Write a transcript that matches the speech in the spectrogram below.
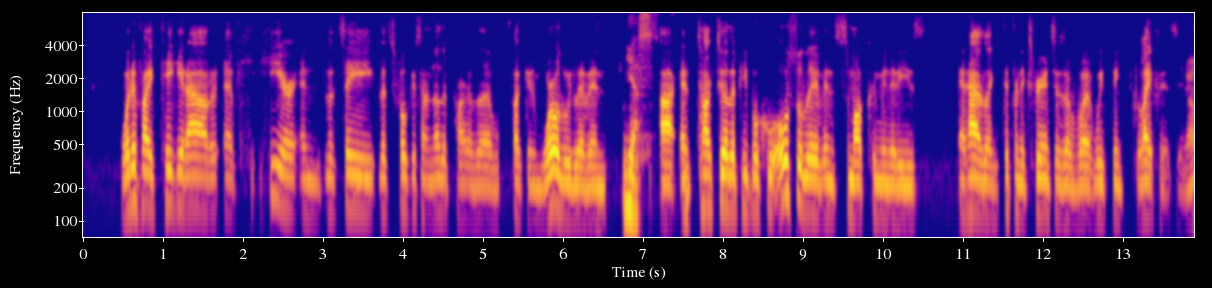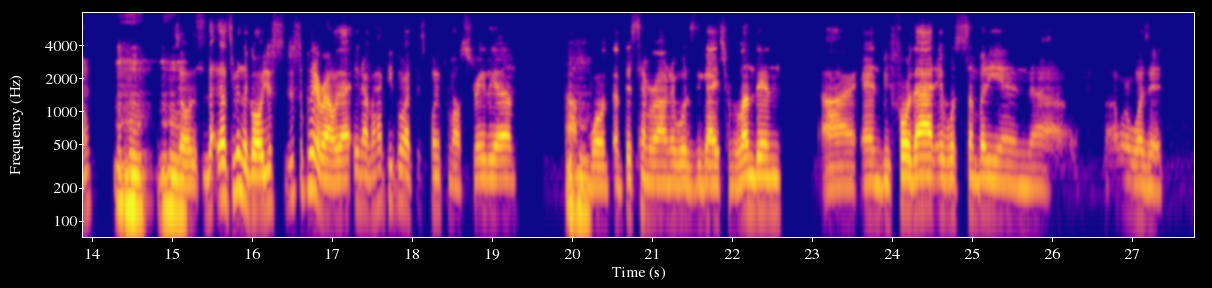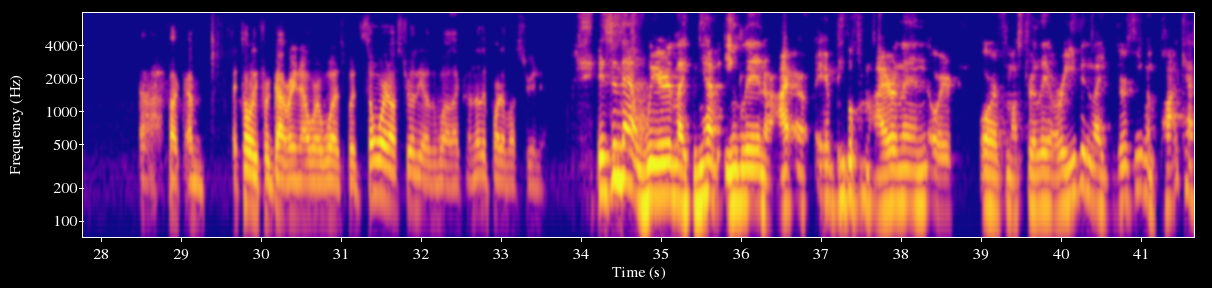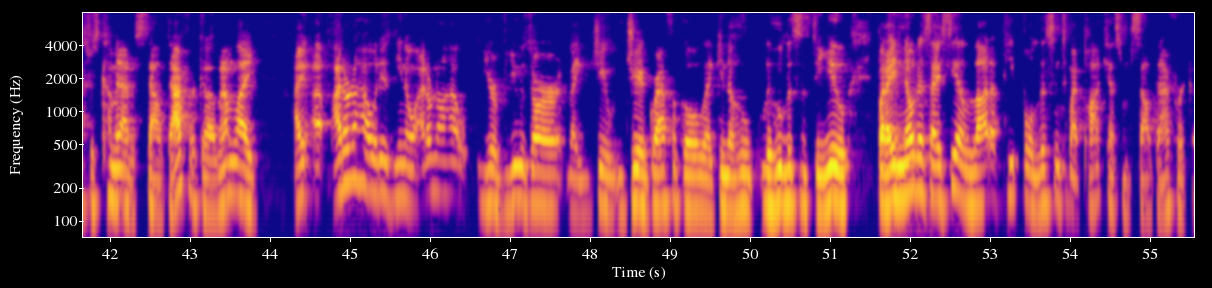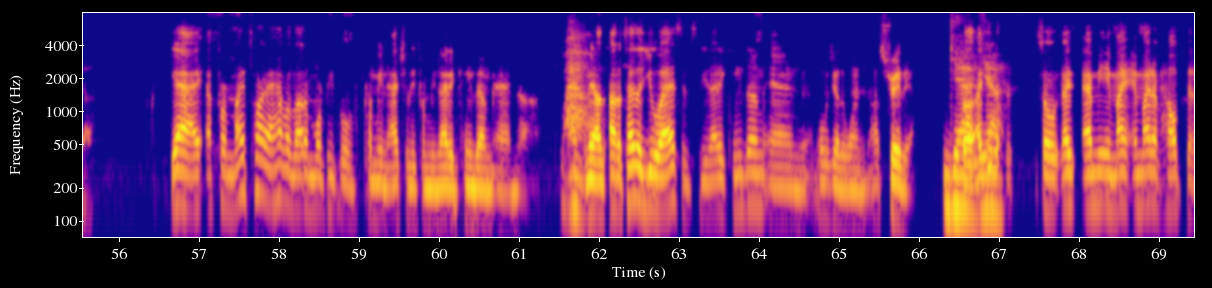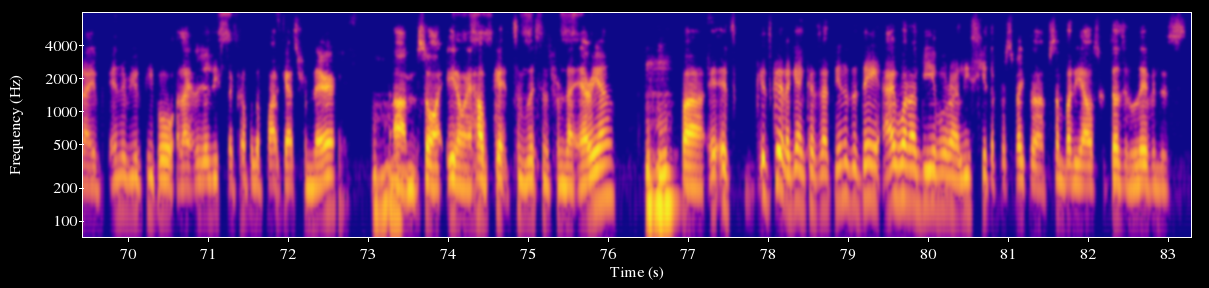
what if I take it out of here and let's say let's focus on another part of the fucking world we live in. Yes. Uh, and talk to other people who also live in small communities and have like different experiences of what we think life is. You know. Mm-hmm, mm-hmm. So th- that's been the goal, just just to play around with that. You know, I've had people at this point from Australia. Um, mm-hmm. Well, at this time around, it was the guys from London, uh, and before that, it was somebody in uh, where was it? Ah, fuck, I'm I totally forgot right now where it was, but somewhere in Australia as well, like another part of Australia. Isn't that weird? Like when you have England or, or people from Ireland or or from Australia, or even like there's even podcasters coming out of South Africa, and I'm like, I, I, I don't know how it is. You know, I don't know how your views are like ge- geographical, like you know who who listens to you. But I notice I see a lot of people listen to my podcast from South Africa. Yeah, I, for my part, I have a lot of more people coming actually from United Kingdom and. Uh, wow. I mean, outside of the U.S., it's the United Kingdom and what was the other one? Australia. Yeah, so I yeah. That, so I, I mean, it might it might have helped that I've interviewed people, like at least a couple of podcasts from there. Mm-hmm. Um, so you know, it helped get some listens from that area. Mm-hmm. But it, it's it's good again because at the end of the day, I want to be able to at least hear the perspective of somebody else who doesn't live in this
